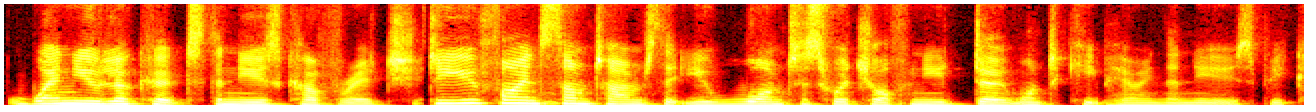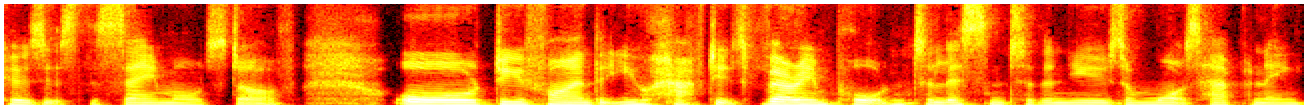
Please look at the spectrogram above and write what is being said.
When you look at the news coverage, do you find sometimes that you want to switch off and you don't want to keep hearing the news because it's the same old stuff? Or do you find that you have to, it's very important to listen to the news and what's happening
